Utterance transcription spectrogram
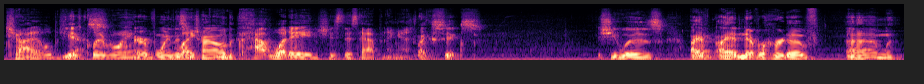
child, she Yes, was clairvoyant. clairvoyant as a child. How, what age is this happening at? like six. She was. I have. I had never heard of um,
